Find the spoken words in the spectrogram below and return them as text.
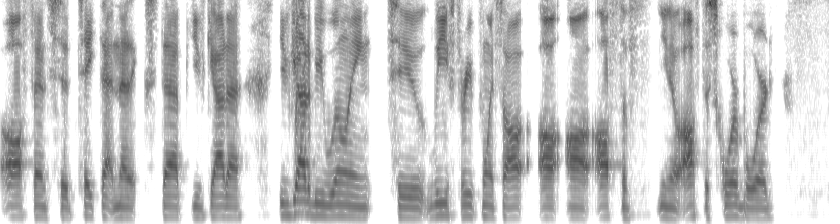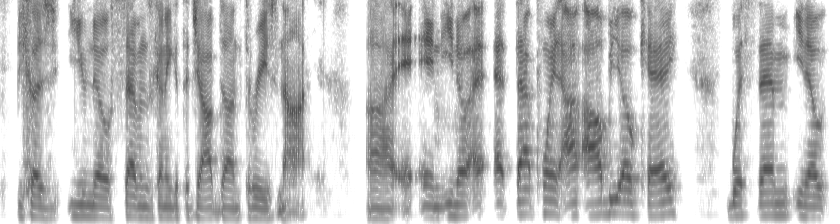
offense to take that next step, you've got to you've got to be willing to leave three points off, off the you know off the scoreboard because you know seven's going to get the job done, three's not. Uh, and, and, you know at, at that point, I, I'll be okay with them. You know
